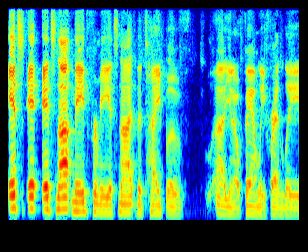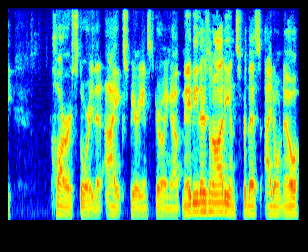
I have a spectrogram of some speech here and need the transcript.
It's it it's not made for me. It's not the type of uh, you know family friendly horror story that I experienced growing up. Maybe there's an audience for this. I don't know.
